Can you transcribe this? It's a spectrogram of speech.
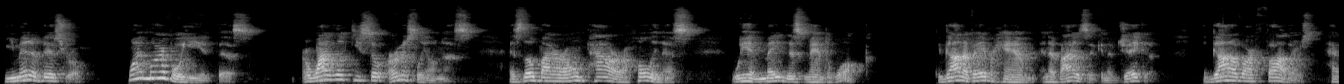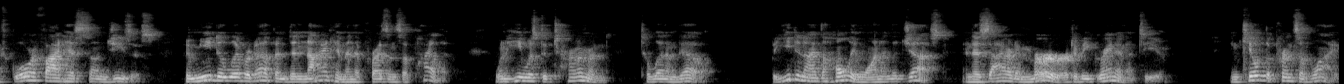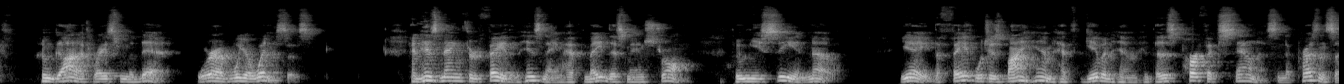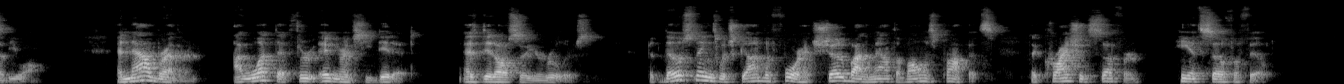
Ye men of Israel, why marvel ye at this? Or why look ye so earnestly on us, as though by our own power or holiness we had made this man to walk? The God of Abraham and of Isaac and of Jacob, the God of our fathers, hath glorified his Son Jesus, whom ye delivered up and denied him in the presence of Pilate when he was determined to let him go. But ye denied the Holy One and the just, and desired a murderer to be granted unto you, and killed the Prince of Life, whom God hath raised from the dead, whereof we are witnesses. And his name through faith in his name hath made this man strong, whom ye see and know. Yea, the faith which is by him hath given him this perfect soundness in the presence of you all. And now, brethren, I wot that through ignorance ye did it, as did also your rulers. But those things which God before had showed by the mouth of all his prophets, that Christ should suffer, he hath so fulfilled.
